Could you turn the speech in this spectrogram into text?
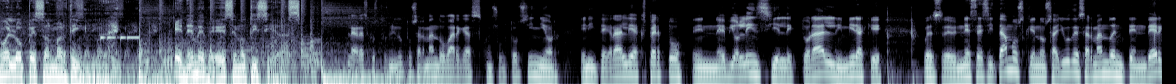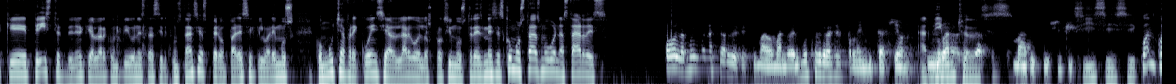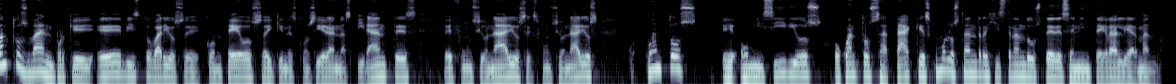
Manuel López San Martín, en MBS Noticias. Le agradezco estos minutos Armando Vargas, consultor senior en Integralia, experto en eh, violencia electoral. Y mira que pues eh, necesitamos que nos ayudes, Armando, a entender qué triste tener que hablar contigo en estas circunstancias, pero parece que lo haremos con mucha frecuencia a lo largo de los próximos tres meses. ¿Cómo estás? Muy buenas tardes. Hola, muy buenas tardes, estimado Manuel. Muchas gracias por la invitación. A ti muchas gracias. Más difícil. Sí, sí, sí. ¿Cuántos van? Porque he visto varios eh, conteos, hay quienes consideran aspirantes, eh, funcionarios, exfuncionarios. ¿Cuántos eh, homicidios o cuántos ataques? ¿Cómo lo están registrando ustedes en Integral y Armando?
